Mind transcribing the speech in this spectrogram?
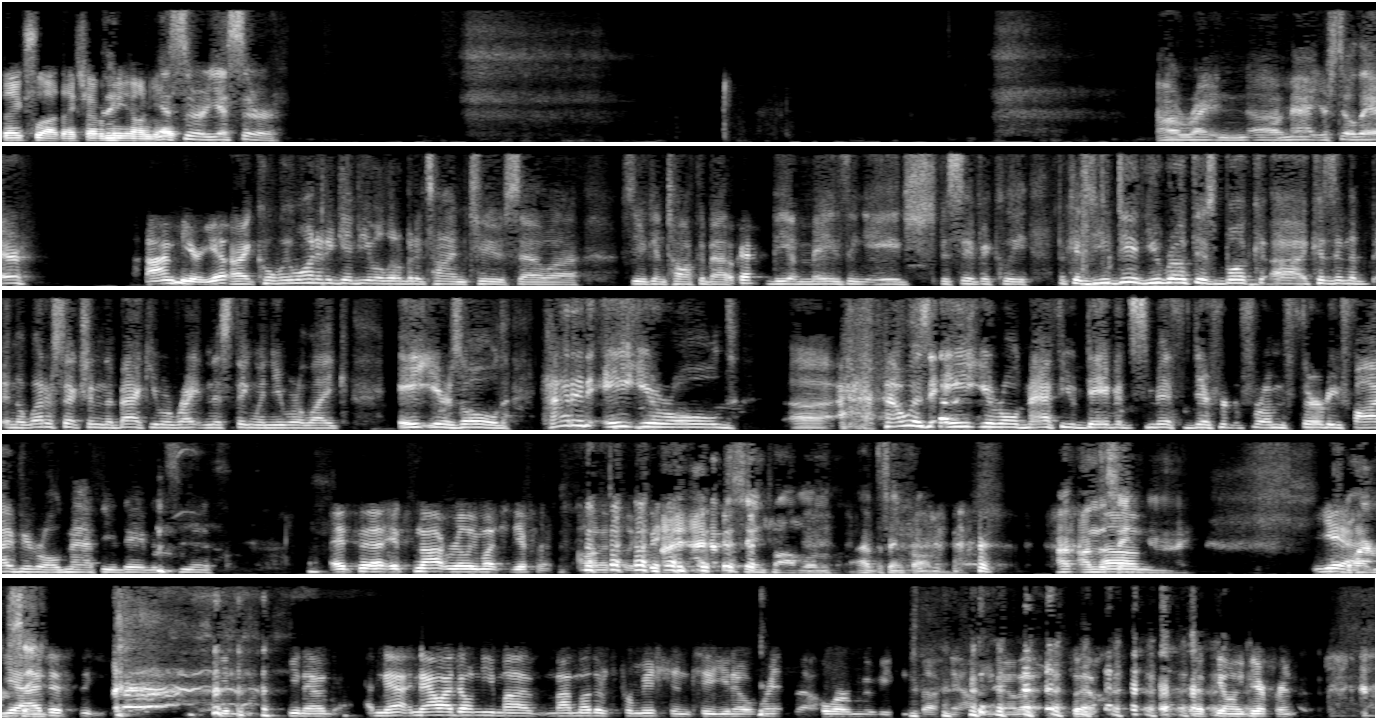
Thanks a lot. Thanks for having me on, guys. Yes, sir. Yes, sir. All right, and uh, Matt, you're still there. I'm here. Yep. All right, cool. We wanted to give you a little bit of time too, so uh, so you can talk about Okay. the Amazing Age specifically because you did you wrote this book because in the in the letter section in the back you were writing this thing when you were like eight years old. How did eight year old uh, how is eight year old Matthew David Smith different from thirty five year old Matthew David Smith? It's uh, it's not really much different, honestly. I, I have the same problem. I have the same problem. I'm the same Um, guy. yeah, Well, yeah. I just you know, you know now now I don't need my my mother's permission to you know rent the horror movies and stuff now. You know that so that's the only difference.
